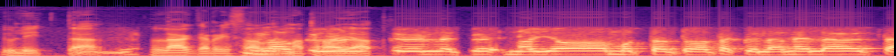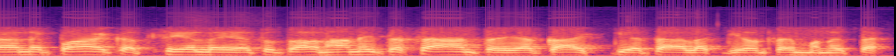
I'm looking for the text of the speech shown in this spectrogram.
ylittää mm. lääkärin no, kyllä, rajat. Kyllä, kyllä, no joo, mutta tuota, kyllä ne löytää ne paikat siellä ja tuota, onhan niitä sääntöjä kaikkia. Täälläkin on semmoinen, että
